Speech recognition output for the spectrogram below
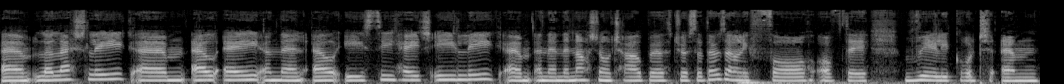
Um, La Leche League, um, LA, and then LECHE League, um, and then the National Childbirth Trust. So those are only four of the really good um,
